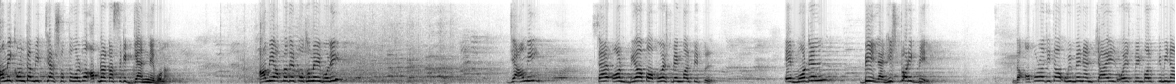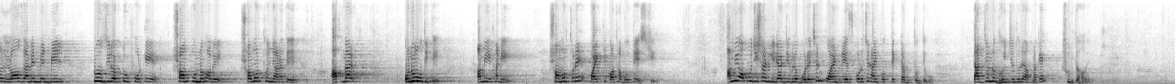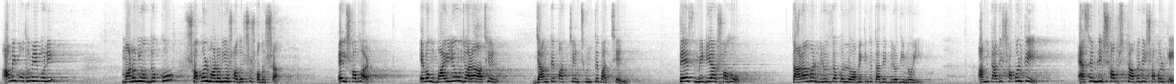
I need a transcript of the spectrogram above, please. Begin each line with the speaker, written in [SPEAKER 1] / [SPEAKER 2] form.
[SPEAKER 1] আমি কোনটা মিথ্যে আর সত্য বলব? আপনার কাছ থেকে জ্ঞান নেব না। আমি আপনাদের প্রথমেই বলি যে আমি, sir on behalf of West Bengal people a model bill and historic bill the Aparajita women and child West Bengal criminal laws amendment bill two zero two ফোরকে সম্পূর্ণভাবে সমর্থন জানাতে আপনার অনুমতিতে আমি এখানে সমর্থনে কয়েকটি কথা বলতে এসেছি। আমি অপোজিশন লিডার যেগুলো বলেছেন পয়েন্ট রেস করেছেন, আমি প্রত্যেকটার উত্তর দেব। তার জন্য ধৈর্য ধরে আপনাকে শুনতে হবে। আমি প্রথমেই বলি, মাননীয় অধ্যক্ষ, সকল মাননীয় সদস্য, সদস্যা, এই সভার এবং বাইরেও যারা আছেন, জানতে পাচ্ছেন, শুনতে পাচ্ছেন প্রেস মিডিয়া সহ তারা আমার বিরোধিতা করল, আমি কিন্তু তাদের বিরোধী নই। আমি তাদের সকলকে, অ্যাসেম্বলির সব স্টাফেদের সকলকে,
